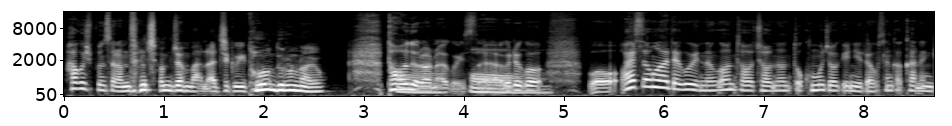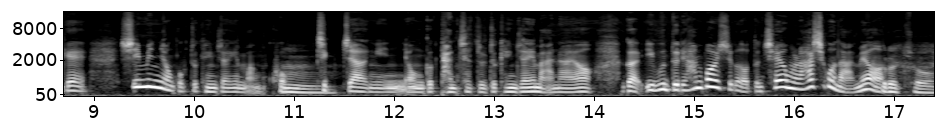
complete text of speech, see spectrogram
하고 싶은 사람들은 점점 많아지고 있고. 더 늘어나요? 더 어. 늘어나고 있어요. 어. 그리고 뭐 활성화되고 있는 건 더 저는 또 고무적인 일이라고 생각하는 게 시민 연극도 굉장히 많고 음. 직장인 연극 단체들도 굉장히 많아요. 그러니까 이분들이 한 번씩은 어떤 체험을 하시고 나면 그렇죠.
